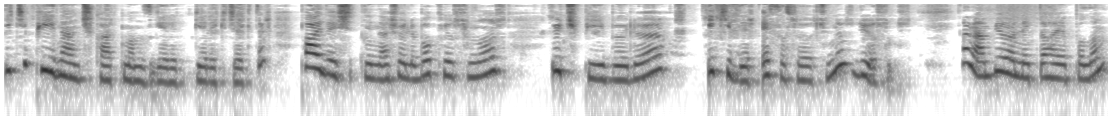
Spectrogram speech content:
2 pi'den çıkartmanız gere gerekecektir. Payda eşitliğinden şöyle bakıyorsunuz. 3 pi bölü 2'dir esas ölçünüz diyorsunuz. Hemen bir örnek daha yapalım.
